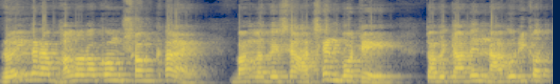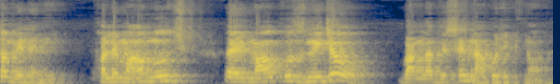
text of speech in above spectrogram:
রোহিঙ্গারা ভালো রকম সংখ্যায় বাংলাদেশে আছেন বটে, তবে তাদের নাগরিকত্ব মেলেনি। ফলে মাহনুজ মাহফুজ নিজেও বাংলাদেশের নাগরিক নন।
